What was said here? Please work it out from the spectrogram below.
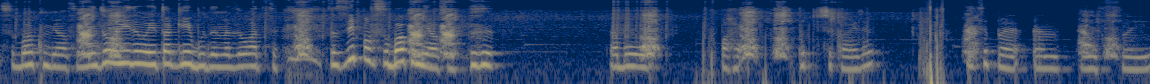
собаку м'ясо. Мені того відео і так і буде називатися. Засипав собаку м'ясо. Або. Почекайте. І NPC.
